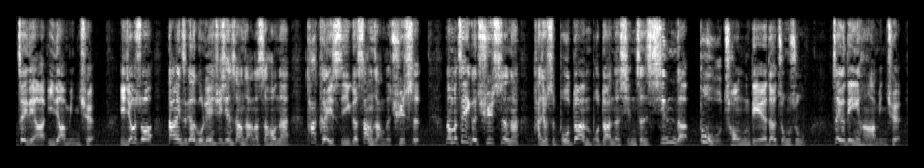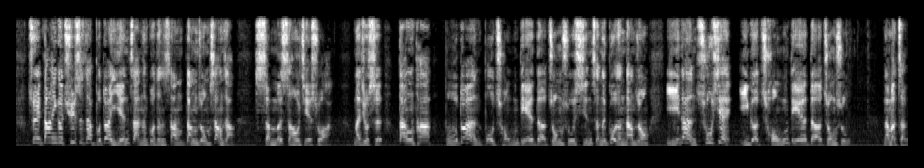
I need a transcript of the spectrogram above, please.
这一点啊，一定要明确。也就是说，当一只个股连续性上涨的时候呢，它可以是一个上涨的趋势。那么这个趋势呢，它就是不断不断的形成新的不重叠的中枢。这个定义很好明确。所以，当一个趋势在不断延展的过程上当中上涨，什么时候结束啊？那就是当它不断不重叠的中枢形成的过程当中，一旦出现一个重叠的中枢，那么整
